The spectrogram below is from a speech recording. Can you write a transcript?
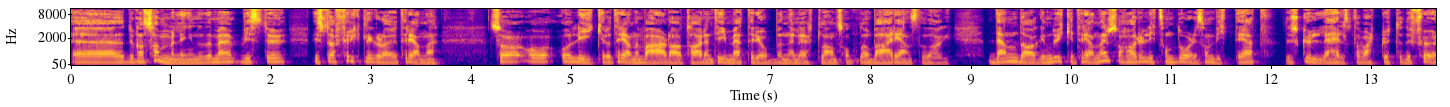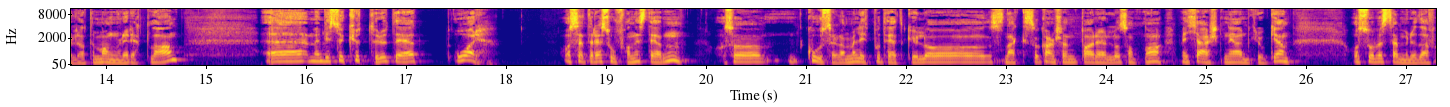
Uh, du kan sammenligne det med hvis du, hvis du er fryktelig glad i å trene så, og, og liker å trene hver dag, tar en time etter jobben eller et eller annet sånt, og hver eneste dag. Den dagen du ikke trener, så har du litt sånn dårlig samvittighet. Du skulle helst ha vært ute, du føler at det mangler et eller annet. Eh, men hvis du kutter ut det et år, og setter deg i sofaen isteden. Og så koser deg med litt potetgull og snacks og kanskje en par øl og sånt nå, med kjæresten i armkroken. Og så bestemmer du deg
